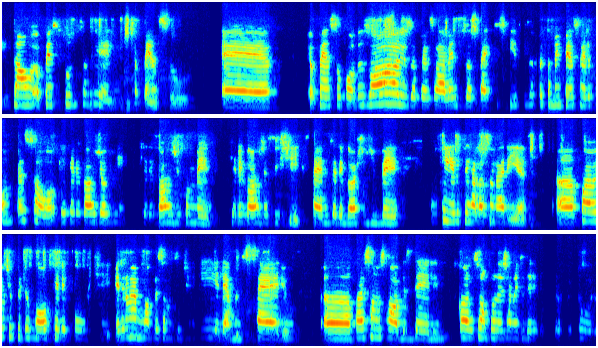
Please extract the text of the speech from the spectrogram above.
Então, eu penso tudo sobre ele. Eu penso, é, eu penso cor dos olhos, eu penso além dos aspectos físicos, eu também penso ele como pessoa. O que, que ele gosta de ouvir, o que ele gosta de comer, o que ele gosta de assistir, que séries ele gosta de ver, com quem ele se relacionaria, uh, qual é o tipo de humor que ele curte. Ele não é uma pessoa muito de rir, ele é muito sério uh, quais são os hobbies dele, qual é o planejamento dele para o futuro.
